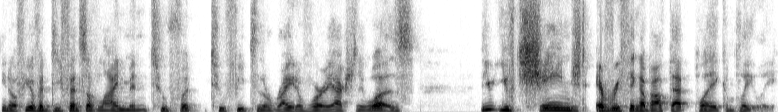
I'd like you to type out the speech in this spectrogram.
you know, if you have a defensive lineman two foot, two feet to the right of where he actually was, you, you've changed everything about that play completely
